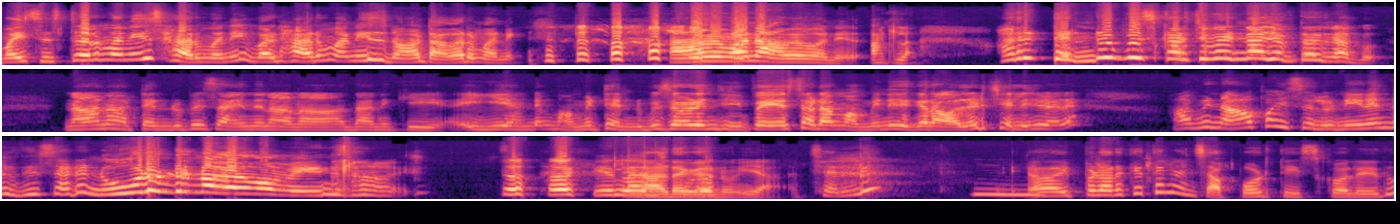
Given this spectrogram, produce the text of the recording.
my sister money is her money but her money is not our money ఆమె మనీ ఆమె మనీ అట్లా. అరే టెన్ రూపీస్ ఖర్చు పెట్టినా చెప్తాది నాకు. నానా టెన్ రూపీస్ అయింది నానా దానికి ఇయ్యి అంటే మమ్మీ టెన్ రూపీస్ ఎవడని జీపే చేస్తాడా? మమ్మీ నీ దగ్గర ఆల్రెడీ చెల్లి అవి నా పైసలు నేను ఎందుకు తీస్తాడే నువ్వు కూడా ఉంటున్నావు కదా మమ్మీ ఇంట్లో. ఇలా అడగను యా చెల్లి ఆ, ఇప్పటివరకైతే నేను సపోర్ట్ తీసుకోలేదు.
